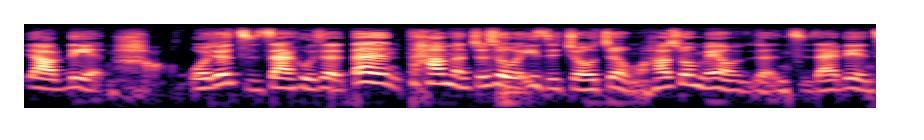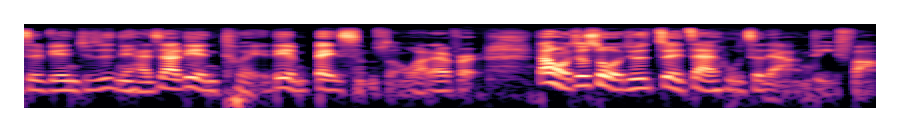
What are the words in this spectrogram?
要练好，我就只在乎这个。但他们就是会一直纠正我，他说没有人只在练这边，就是你还是要练腿、练背什么什么 whatever。但我就说我就是最在乎这两个地方，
